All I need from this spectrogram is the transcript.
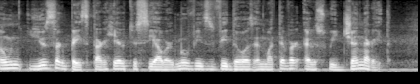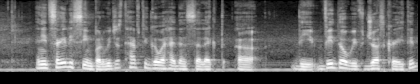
own user base that are here to see our movies, videos, and whatever else we generate. And it's really simple. We just have to go ahead and select uh, the video we've just created.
